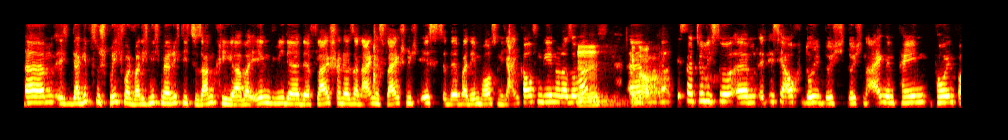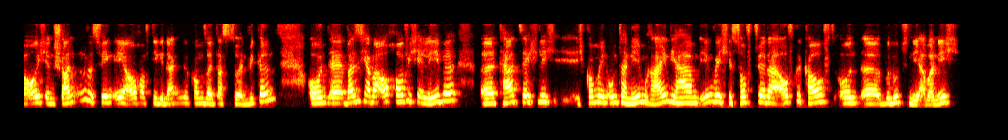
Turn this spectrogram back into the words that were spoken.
ähm, ich, da gibt es ein Sprichwort, weil ich nicht mehr richtig zusammenkriege, aber irgendwie der, der Fleischer, der sein eigenes Fleisch nicht isst, der, bei dem brauchst du nicht einkaufen gehen oder sowas. Mhm, genau. Ähm, ist natürlich so, ähm, es ist ja auch durch, durch, durch einen eigenen Pain Point bei euch entstanden, weswegen ihr auch auf die Gedanken gekommen seid, das zu entwickeln. Und äh, was ich aber auch häufig erlebe, äh, tatsächlich, ich komme in Unternehmen rein, die haben irgendwelche Software da aufgekauft und äh, benutzen die aber nicht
